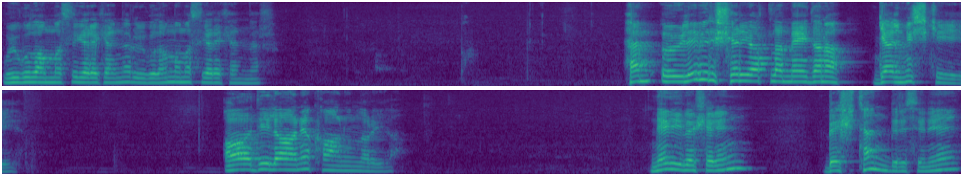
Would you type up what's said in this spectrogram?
Uygulanması gerekenler, uygulanmaması gerekenler. Hem öyle bir şeriatla meydana gelmiş ki adilane kanunlarıyla Nevi Beşer'in beşten birisini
